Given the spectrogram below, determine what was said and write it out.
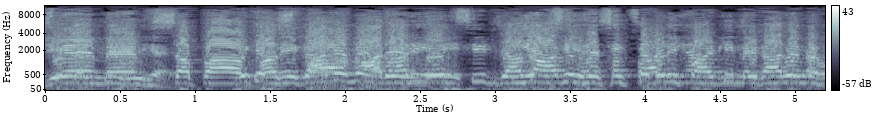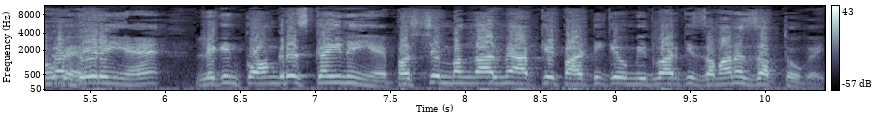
जेएमएम सपा मेघालय में हमारी एक सीट ज़्यादा आगे है सबसे बड़ी पार्टी मेघालय में को हो दे रही है लेकिन कांग्रेस कहीं नहीं है। पश्चिम बंगाल में आपकी पार्टी के उम्मीदवार की जमानत जब्त हो गई।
